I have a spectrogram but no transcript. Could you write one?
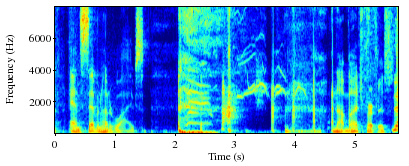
and 700 wives? Not much purpose.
